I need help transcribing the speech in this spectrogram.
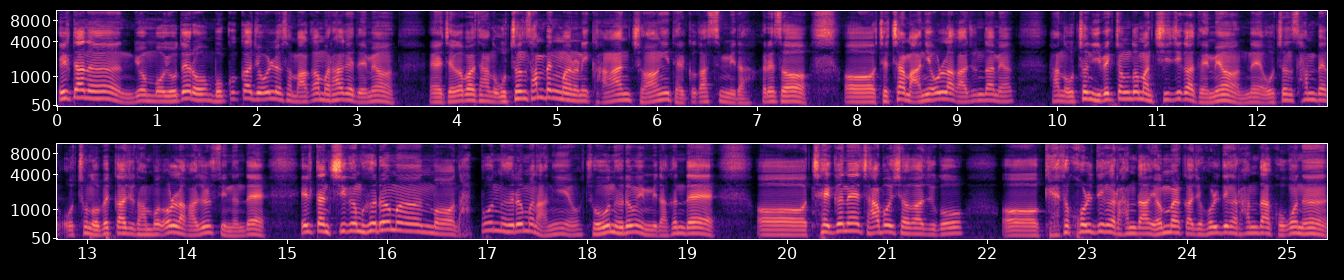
일단은 요뭐 요대로 목끝까지 올려서 마감을 하게 되면 예, 제가 봤을 때 한 5,300만 원이 강한 저항이 될 것 같습니다. 그래서 어 재차 많이 올라가 준다면 한 5,200 정도만 지지가 되면 네, 5,300, 5,500까지도 한번 올라가 줄 수 있는데 일단 지금 흐름은 뭐 나쁜 흐름은 아니에요. 좋은 흐름입니다. 근데 어 최근에 잡으셔 가지고 어, 계속 홀딩을 한다, 연말까지 홀딩을 한다, 그거는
